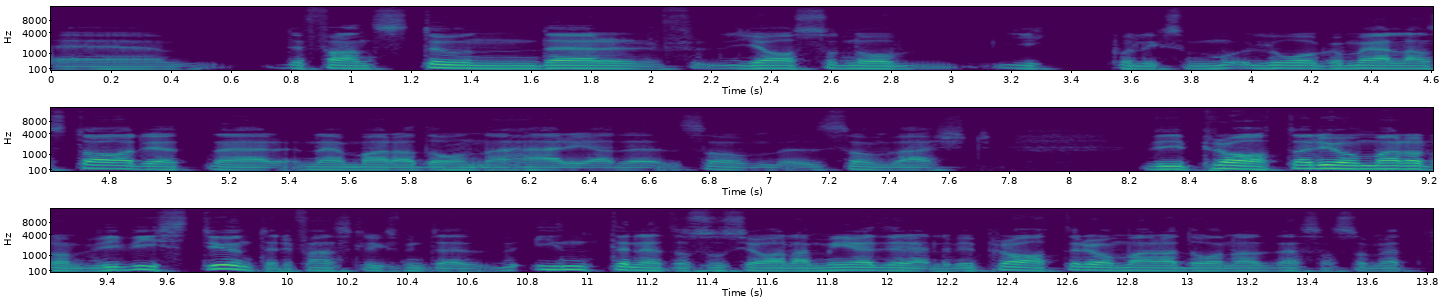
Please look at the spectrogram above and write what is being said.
eh, det fanns stunder, jag som då gick på liksom låg och mellanstadiet när, när Maradona mm. härjade som, som värst vi pratade ju om Maradona, vi visste ju inte, det fanns liksom inte internet och sociala medier eller vi pratade ju om Maradona nästan som ett,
